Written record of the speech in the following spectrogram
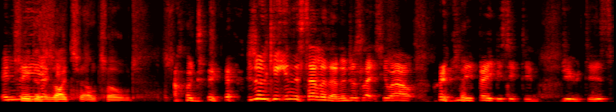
In She the. does as I t- I'm told. Oh, dear. She doesn't get in the cellar then and just lets you out when you need babysitting duties.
